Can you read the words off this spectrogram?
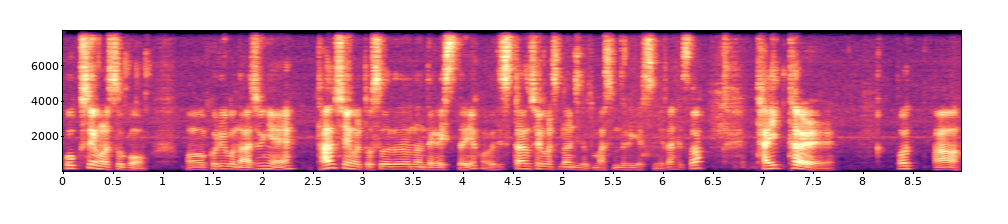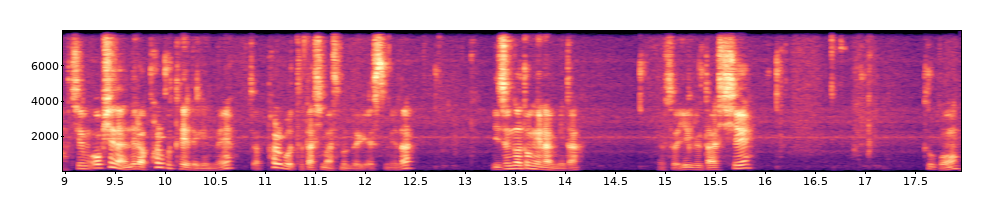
복수형을 쓰고 어 그리고 나중에 단수형을 또 쓰는 데가 있어요. 어디서 단수형을 쓰는지도 좀 말씀드리겠습니다. 그래서 타 이틀 아 지금 옵션이 아니라 펄부터 해야 되겠네요. 자 펄부터 다시 말씀드리겠습니다. 이전과 동일합니다. 그래서 여기를 다시 두고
